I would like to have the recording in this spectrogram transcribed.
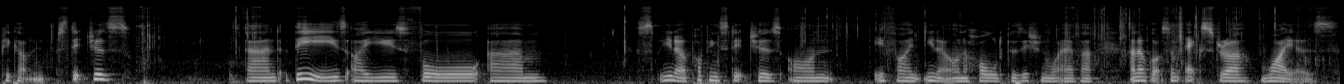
pick up stitches. And these I use for um, you know popping stitches on if I you know on a hold position whatever. And I've got some extra wires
